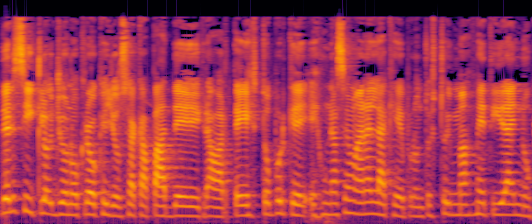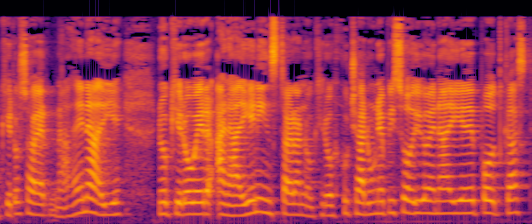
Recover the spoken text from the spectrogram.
del ciclo, yo no creo que yo sea capaz de grabarte esto porque es una semana en la que de pronto estoy más metida y no quiero saber nada de nadie, no quiero ver a nadie en Instagram, no quiero escuchar un episodio de nadie de podcast,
